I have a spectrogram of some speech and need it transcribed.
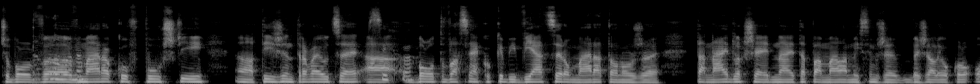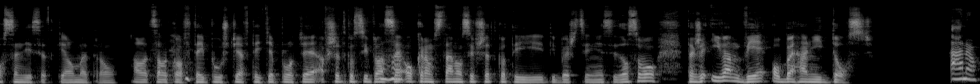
čo bol v, To bolo v ono. Maroku v púšti uh, týždeň trvajúce a Psycho. bolo to vlastne ako keby viacero maratónov, že tá najdlhšia jedna etapa mala, myslím, že bežali okolo 80 km, ale celkovo v tej púšti a v tej teplote a všetko si vlastne, Aha. okrem stanov si všetko tí, tí bežci nesie so sebou. Takže Ivan vie o behaní dosť. Ano,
